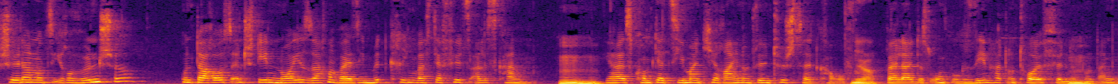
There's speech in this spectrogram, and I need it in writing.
schildern uns ihre Wünsche und daraus entstehen neue Sachen, weil sie mitkriegen, was der Filz alles kann. Mhm. Ja, es kommt jetzt jemand hier rein und will ein Tischset kaufen, ja. weil er das irgendwo gesehen hat und toll findet. Mhm. Und dann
